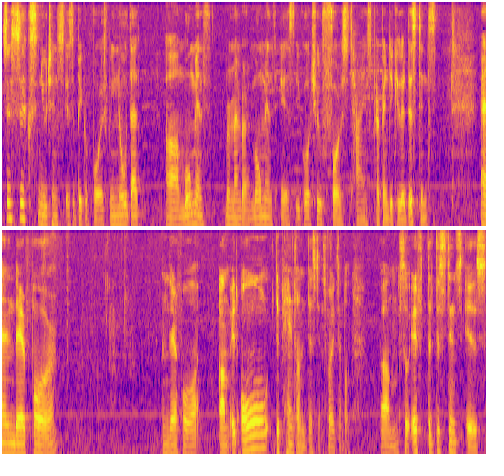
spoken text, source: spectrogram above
Since 6 newtons is a bigger force, we know that uh, moment, remember, moment is equal to force times perpendicular distance. And therefore, and therefore, um, it all depends on the distance, for example. Um, so if the distance is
